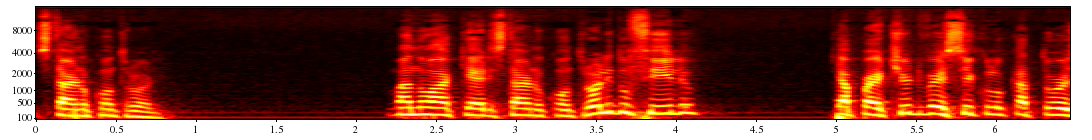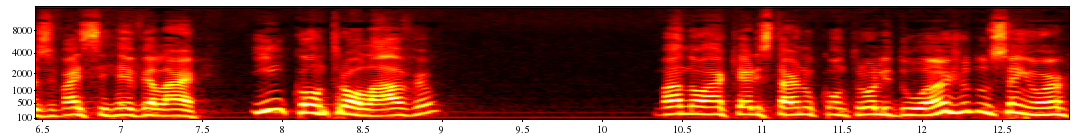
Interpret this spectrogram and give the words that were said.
Estar no controle. Manoá quer estar no controle do filho, que a partir do versículo 14 vai se revelar incontrolável. Manoá quer estar no controle do anjo do Senhor,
